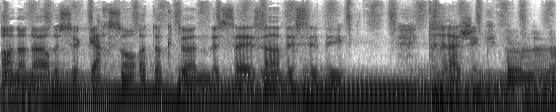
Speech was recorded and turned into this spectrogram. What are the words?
en honneur de ce garçon autochtone de 16 ans décédé tragiquement.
